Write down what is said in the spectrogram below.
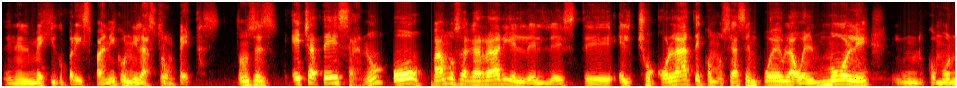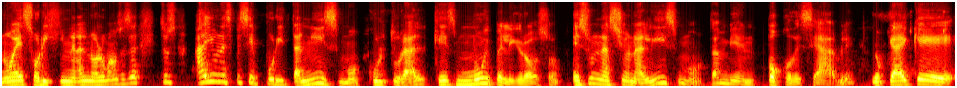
en el México prehispánico, ni las trompetas. Entonces, échate esa, ¿no? O vamos a agarrar y el, el, este, el chocolate como se hace en Puebla o el mole, como no es original, no lo vamos a hacer. Entonces, hay una especie de puritanismo cultural que es muy peligroso. Es un nacionalismo también poco deseable. Lo que hay que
